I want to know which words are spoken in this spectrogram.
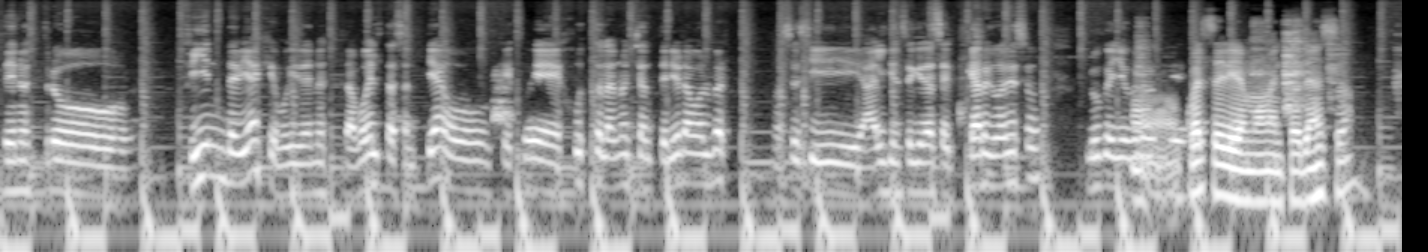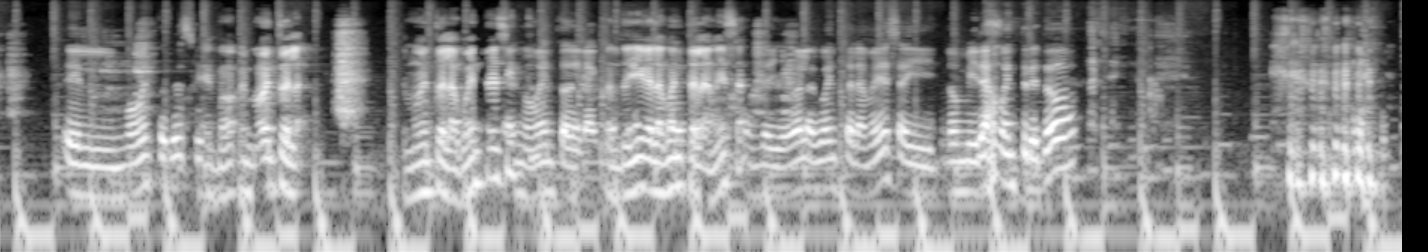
de nuestro fin de viaje pues, y de nuestra vuelta a Santiago, que fue justo la noche anterior a volver. No sé si alguien se quiere hacer cargo de eso. Luca, yo creo Oh, que ¿Cuál sería el momento tenso? el momento tenso El, mo- el momento de la, el momento de la cuenta, decís el momento de la Cuando llega la cuenta a la mesa. Cuando llegó la cuenta a la mesa y nos miramos entre todos.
